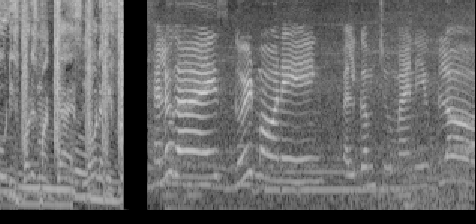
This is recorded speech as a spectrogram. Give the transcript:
know these brothers my guys. Know that we hello guys good morning welcome to my new blog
